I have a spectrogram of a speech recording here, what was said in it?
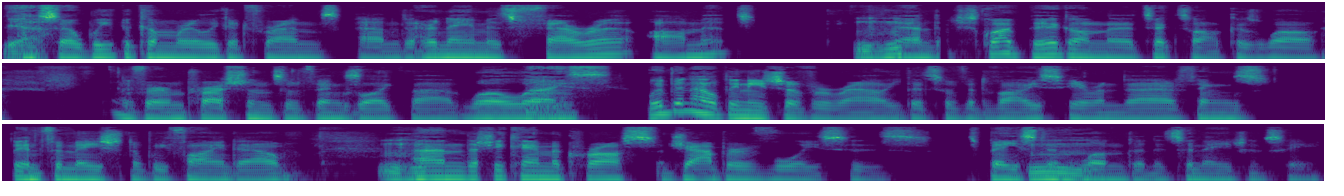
Yeah. And so we become really good friends. And her name is Farah Ahmed. Mhm. And she's quite big on the TikTok as well for impressions and things like that. Well, um, we've been helping each other out, bits of advice here and there, things, information that we find out. Mhm. And she came across Jabba Voices. It's based in Mm. London. It's an agency.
